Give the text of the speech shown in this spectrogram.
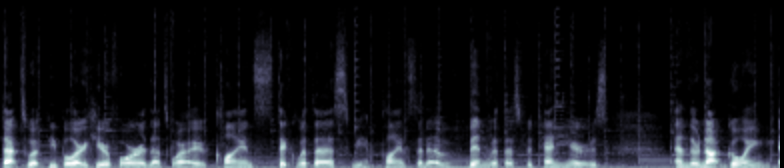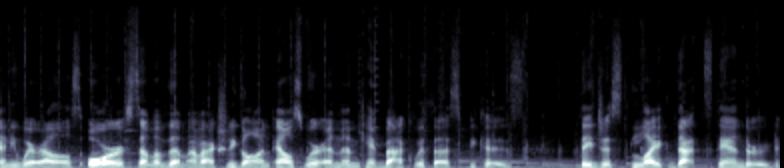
That's what people are here for. That's why clients stick with us. We have clients that have been with us for 10 years and they're not going anywhere else. Or some of them have actually gone elsewhere and then came back with us because they just like that standard.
